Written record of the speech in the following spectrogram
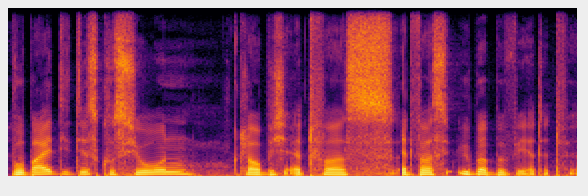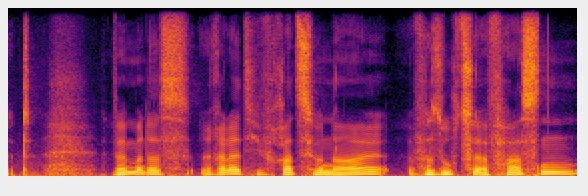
Wobei die Diskussion, glaube ich, etwas, etwas überbewertet wird. Wenn man das relativ rational versucht zu erfassen,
